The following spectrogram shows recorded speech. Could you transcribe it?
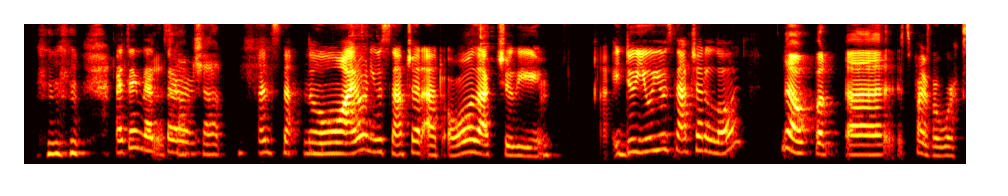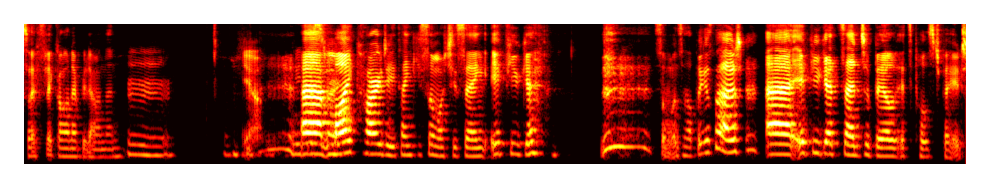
I think Bit of that's our Snapchat. and Snap. No, I don't use Snapchat at all. Actually, do you use Snapchat a lot? No, but uh, it's part of our work, so I flick on every now and then. Hmm. Yeah. Uh, Mike Hardy, thank you so much. He's saying if you get someone's helping us out. Uh, if you get sent a bill, it's postpaid.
